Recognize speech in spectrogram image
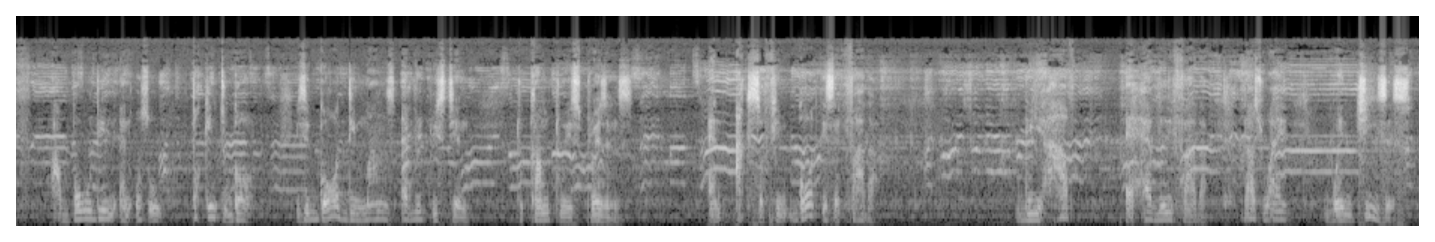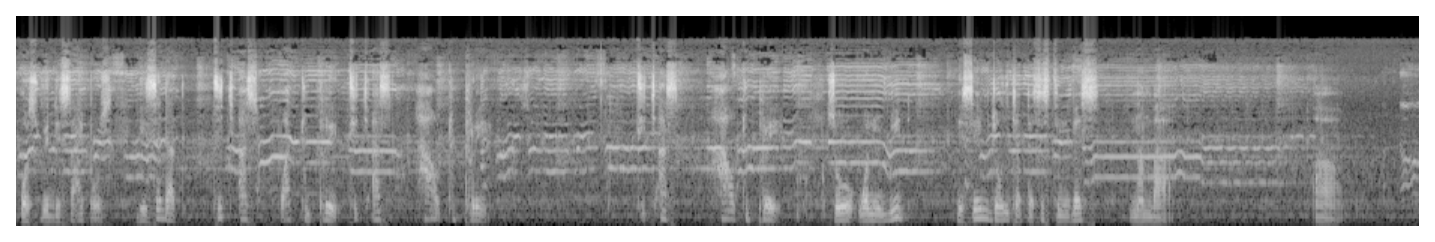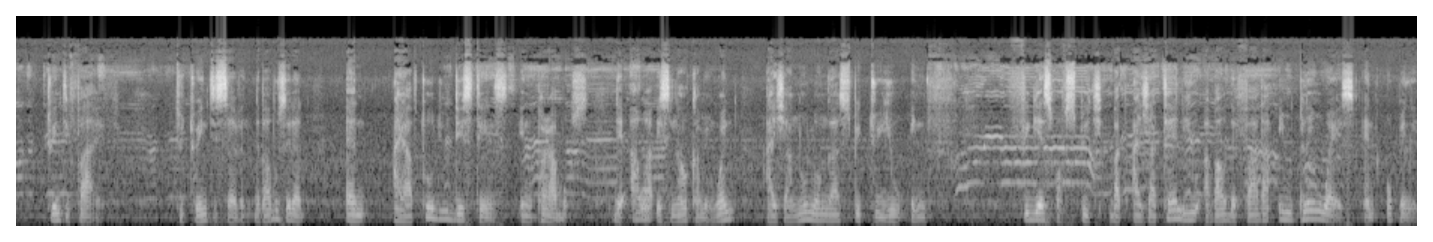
abiding and also talking to God. You see, God demands every Christian to come to His presence and ask of Him. God is a Father. We have a heavenly Father. That's why when Jesus was with disciples, they said that teach us what to pray, teach us how to pray. Teach us how to pray. So when you read the same John chapter 16, verse number uh, 25 to 27, the Bible said that, and I have told you these things in parables. The hour is now coming when I shall no longer speak to you in figures of speech, but I shall tell you about the Father in plain words and openly.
